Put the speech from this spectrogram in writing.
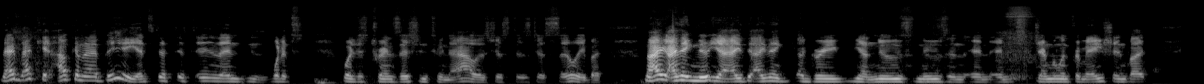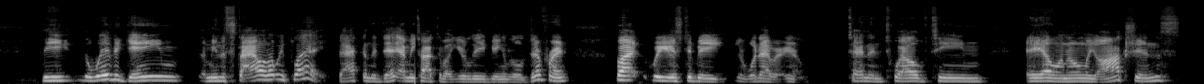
that that can, how can that be? It's just and then what it's what it's transitioned to now is just is just silly. But I, I think new yeah I, I think agree you know news news and, and and general information, but the the way the game I mean the style that we play back in the day. I mean, talked about your league being a little different, but we used to be you know, whatever you know 10 and 12 team AL and only auctions.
